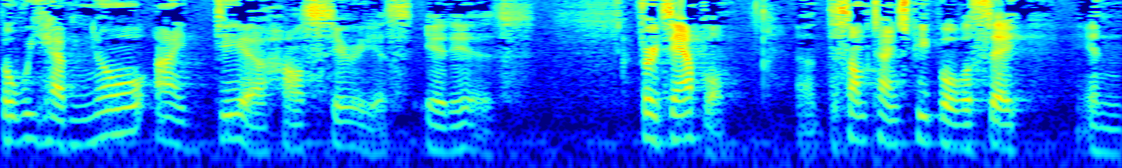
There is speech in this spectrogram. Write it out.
but we have no idea how serious it is. For example, uh, sometimes people will say, in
